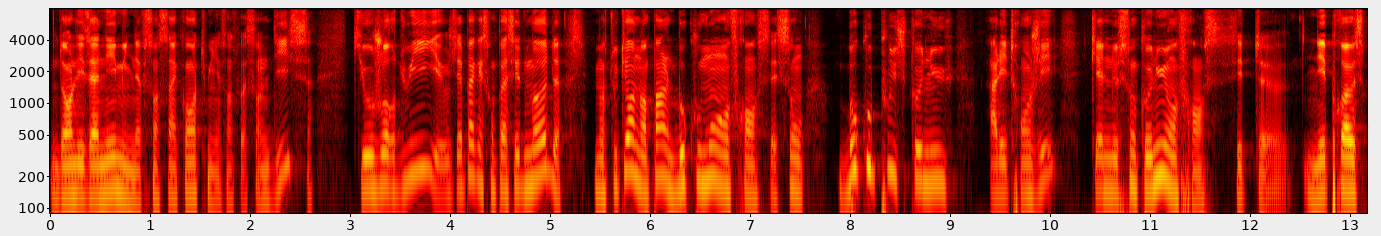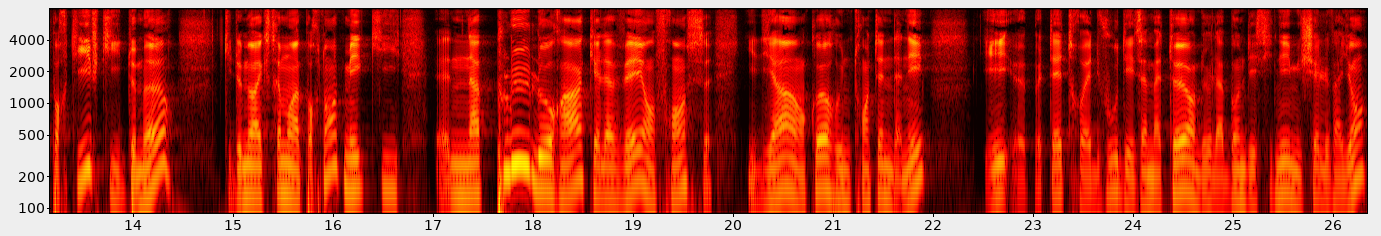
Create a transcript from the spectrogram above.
dans les années 1950-1970 qui aujourd'hui, je ne sais pas qu'elles sont passées de mode, mais en tout cas on en parle beaucoup moins en France. Elles sont beaucoup plus connues à l'étranger qu'elles ne sont connues en France. C'est euh, une épreuve sportive qui demeure, qui demeure extrêmement importante, mais qui euh, n'a plus l'aura qu'elle avait en France il y a encore une trentaine d'années. Et euh, peut-être êtes-vous des amateurs de la bande dessinée Michel Vaillant,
